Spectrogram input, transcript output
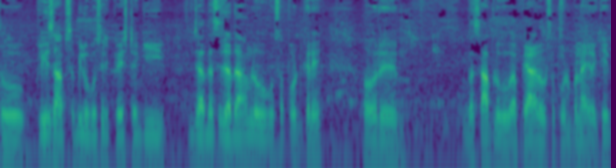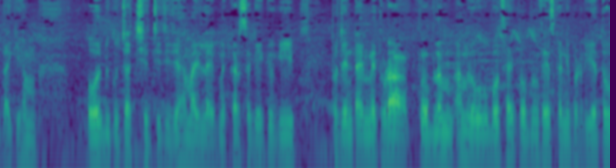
तो प्लीज़ आप सभी लोगों से रिक्वेस्ट है कि ज़्यादा से ज़्यादा हम लोगों को सपोर्ट करें और, बस आप लोगों का प्यार और सपोर्ट बनाए रखें ताकि हम और भी कुछ अच्छी अच्छी चीज़ें हमारी लाइफ में कर सकें क्योंकि प्रेजेंट टाइम में थोड़ा प्रॉब्लम हम लोगों को बहुत सारी प्रॉब्लम फेस करनी पड़ रही है। तो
